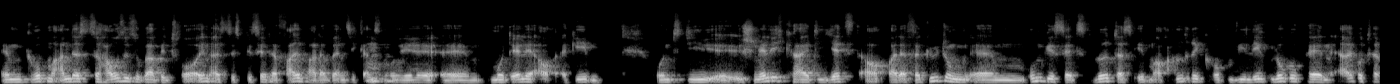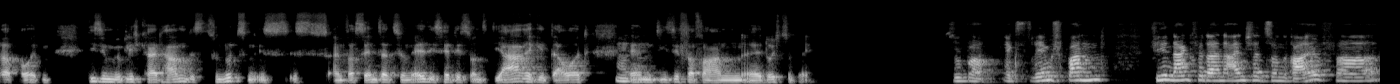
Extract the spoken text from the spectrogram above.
ähm, Gruppen anders zu Hause sogar betreuen, als das bisher der Fall war. Da werden sich ganz mhm. neue äh, Modelle auch ergeben. Und die äh, Schnelligkeit, die jetzt auch bei der Vergütung ähm, umgesetzt wird, dass eben auch andere Gruppen wie Logopäden, Ergotherapeuten diese Möglichkeit haben, das zu nutzen, ist, ist einfach sensationell. Das hätte sonst Jahre gedauert, mhm. ähm, diese Verfahren äh, durchzubringen. Super, extrem spannend. Vielen Dank für deine Einschätzung, Ralf. Äh,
